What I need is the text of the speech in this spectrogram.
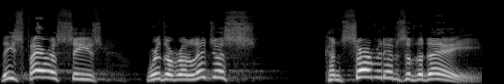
These Pharisees were the religious conservatives of the day.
